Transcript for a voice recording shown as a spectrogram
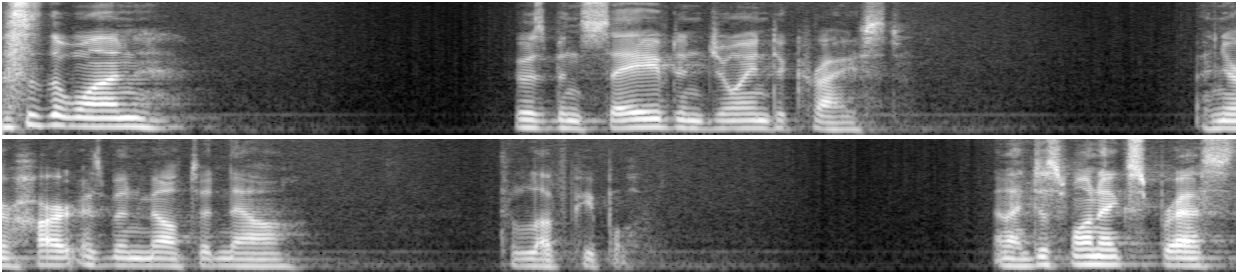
This is the one who has been saved and joined to Christ. And your heart has been melted now to love people. And I just want to express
